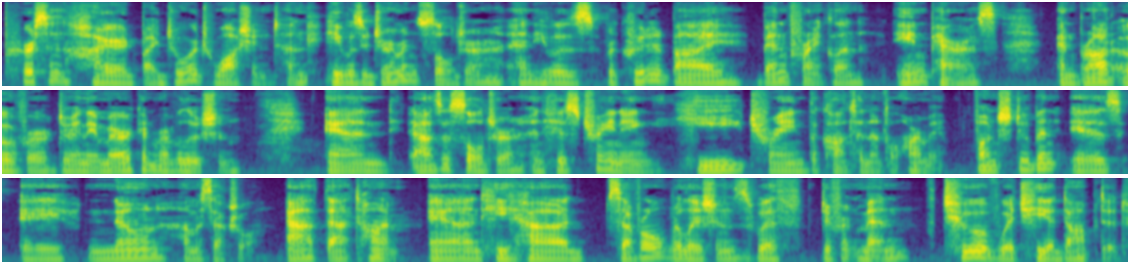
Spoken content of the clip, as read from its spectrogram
person hired by George Washington. He was a German soldier and he was recruited by Ben Franklin in Paris and brought over during the American Revolution. And as a soldier in his training, he trained the Continental Army. Von Steuben is a known homosexual at that time. And he had several relations with different men, two of which he adopted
